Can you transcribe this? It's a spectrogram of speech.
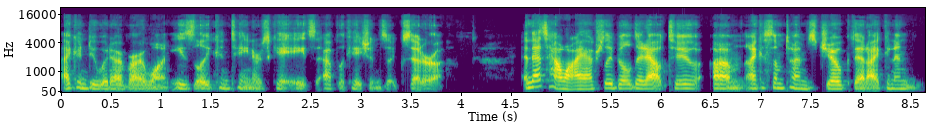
I can do whatever I want easily, containers, K8s, applications, etc. And that's how I actually build it out too. Um, I can sometimes joke that I can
